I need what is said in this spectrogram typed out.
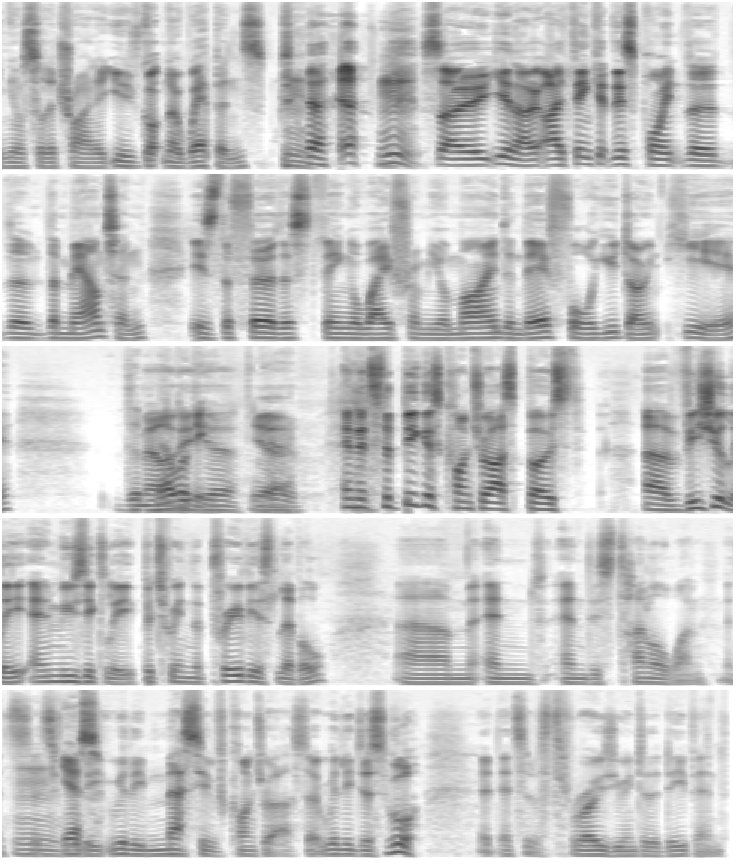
And you're sort of trying to, you've got no weapons. Mm. so, you know, I think at this point, the, the, the mountain is the furthest thing away from your mind. And therefore, you don't hear the melody. yeah. Yeah. And it's the biggest contrast, both uh, visually and musically, between the previous level um, and and this tunnel one. It's, it's really, Yes. really massive contrast. So it really just whew, it, it sort of throws you into the deep end.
